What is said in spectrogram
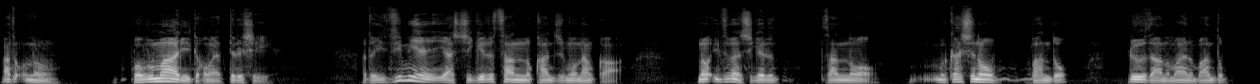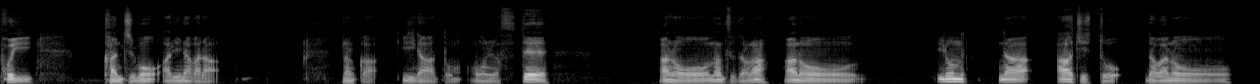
あと、うん、ボブ・マーリーとかもやってるし、あと、泉谷しげるさんの感じもなんか、の、泉谷しげるさんの昔のバンド、ルーザーの前のバンドっぽい感じもありながら、なんかいいなと思います。で、あのー、なんて言うんだろうな、あの、いろんなアーティスト、だからあの、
